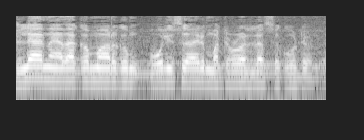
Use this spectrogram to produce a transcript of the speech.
എല്ലാ നേതാക്കന്മാർക്കും പോലീസുകാരും മറ്റുള്ളവരെല്ലാം സെക്യൂരിറ്റി ഉണ്ട്.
